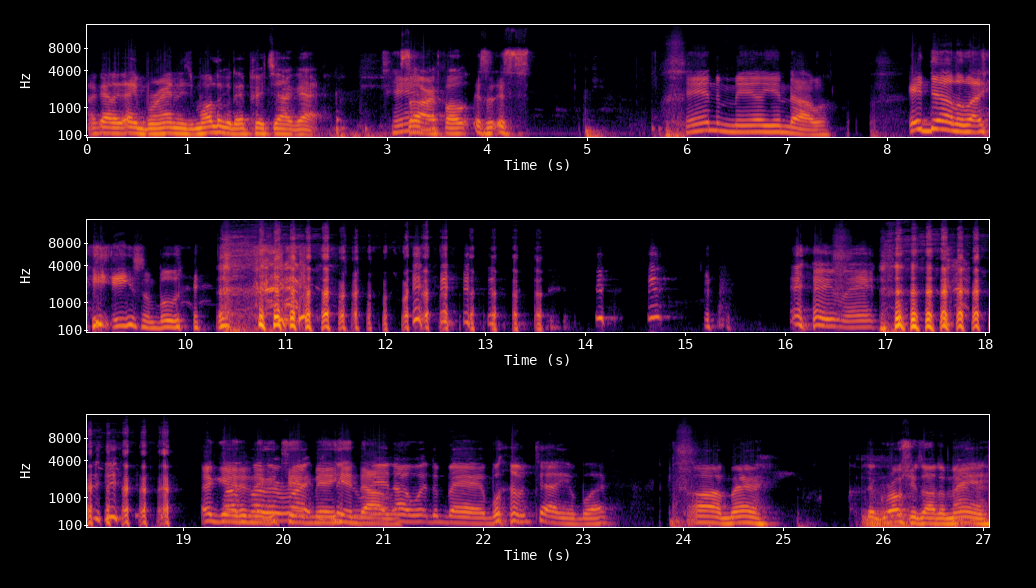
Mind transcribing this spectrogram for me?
I got a Hey, Brandon, Jamal, look at that picture I got. 10, Sorry, folks. It's it's ten million dollar. It does look like he eats some booty. hey man. I gave a nigga ten right. million dollars. out with the bag, boy. I'm telling you, boy. Oh man, the groceries are the man.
